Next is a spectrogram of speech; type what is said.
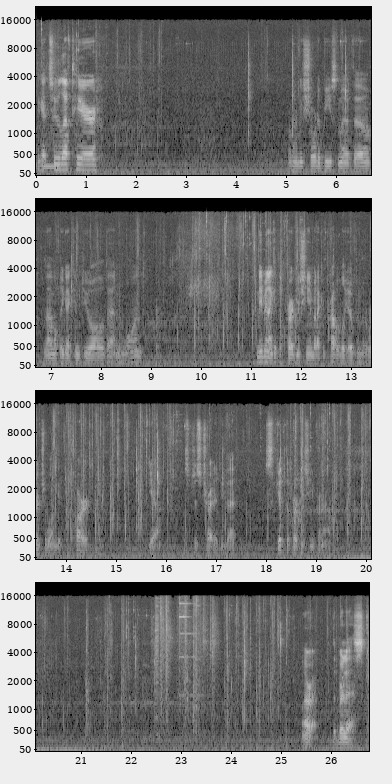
We got two left here. We're gonna be short of beast mode though, because I don't think I can do all of that in one. Maybe not get the perk machine, but I could probably open the ritual and get the part. Yeah, let's just try to do that. Skip the perk machine for now. Alright, the burlesque.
